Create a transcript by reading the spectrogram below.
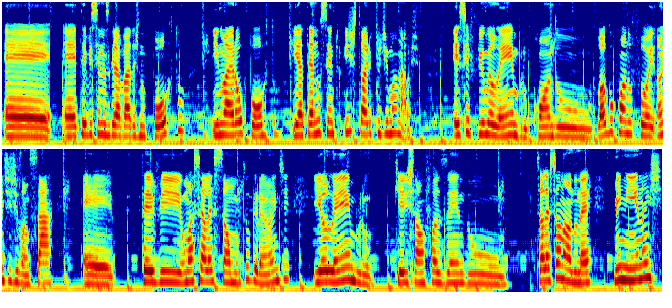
é, é, teve cenas gravadas no porto e no aeroporto e até no centro histórico de Manaus. Esse filme eu lembro quando, logo quando foi, antes de lançar, é, teve uma seleção muito grande e eu lembro que eles estavam fazendo, selecionando, né, meninas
